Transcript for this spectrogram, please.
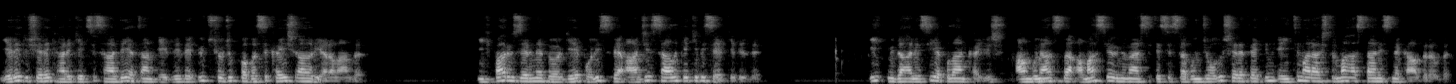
Yere düşerek hareketsiz halde yatan evli ve 3 çocuk babası Kayış ağır yaralandı. İhbar üzerine bölgeye polis ve acil sağlık ekibi sevk edildi. İlk müdahalesi yapılan Kayış, ambulansla Amasya Üniversitesi Sabuncuoğlu Şerefettin Eğitim Araştırma Hastanesi'ne kaldırıldı.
